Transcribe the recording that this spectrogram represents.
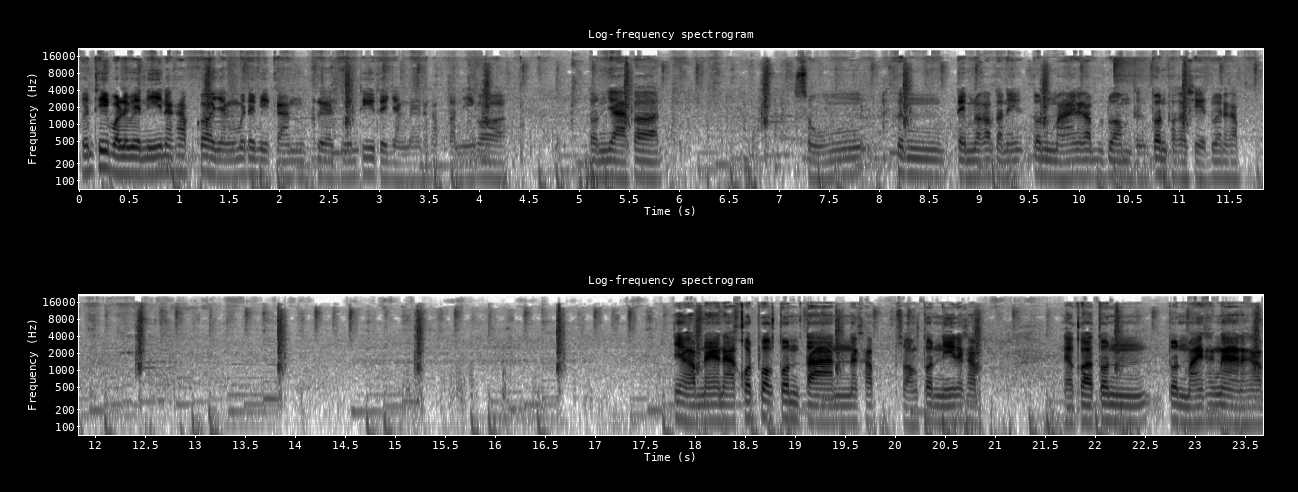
พื้นที่บริเวณนี้นะครับก็ยังไม่ได้มีการเคลียร์พื้นที่แต่อย่างใดนะครับ ตอนนี้ก็ต้นหญ้าก็ สูงขึ้นเต็มแล้วครับตอนนี้ต้นไม้นะครับรวมถึงต้นผักกาเฉดด้วยนะครับนี่ครับในอนาคตพวกต้นตาลนะครับสองต้นนี้นะครับ แล้วก็ต้นต้นไม้ข้างหน้านะครับ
